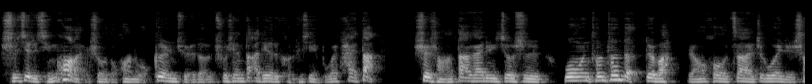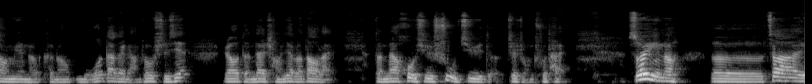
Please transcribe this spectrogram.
实际的情况来说的话呢，我个人觉得出现大跌的可能性也不会太大。市场的大概率就是温温吞吞的，对吧？然后在这个位置上面呢，可能磨大概两周时间，然后等待长假的到来，等待后续数据的这种出台。所以呢。呃，在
